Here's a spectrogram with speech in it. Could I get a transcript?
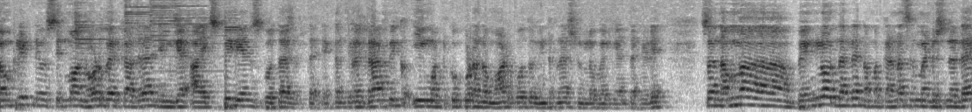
ಕಂಪ್ಲೀಟ್ ನೀವು ಸಿನಿಮಾ ನೋಡ್ಬೇಕಾದ್ರೆ ನಿಮ್ಗೆ ಆ ಎಕ್ಸ್ಪೀರಿಯನ್ಸ್ ಗೊತ್ತಾಗುತ್ತೆ. ಯಾಕಂದ್ರೆ ಗ್ರಾಫಿಕ್ ಈ ಮಟ್ಟಕ್ಕೂ ಕೂಡ ನಾವು ಮಾಡ್ಬೋದು ಇಂಟರ್ನ್ಯಾಷನಲ್ ಲೆವೆಲ್ಗೆ ಅಂತ ಹೇಳಿ. ಸೊ ನಮ್ಮ ಬೆಂಗಳೂರಿನಲ್ಲೇ ನಮ್ಮ ಕನ್ನಡ ಸಿನಿಮಾ ಇಂಡಸ್ಟ್ರಿನಲ್ಲೇ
